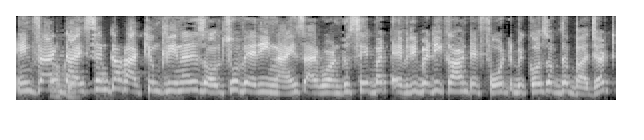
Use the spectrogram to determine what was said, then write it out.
In fact, Okay. Dyson ka vacuum cleaner is also very nice, I want to say, but everybody can't afford because of the budget.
